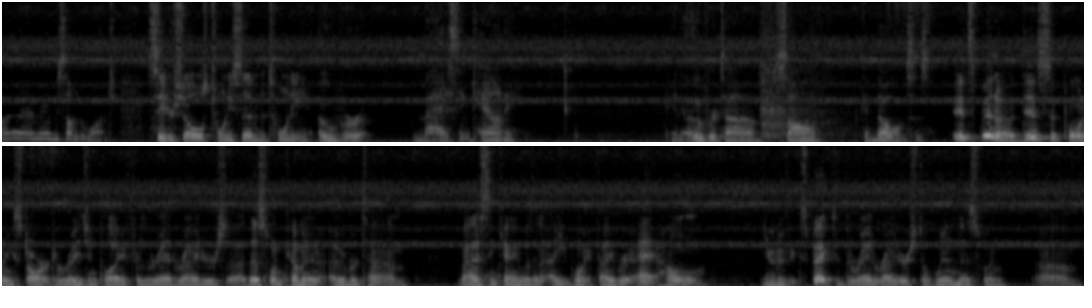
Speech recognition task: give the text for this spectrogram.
I, maybe something to watch. Cedar Shoals twenty seven to twenty over Madison County in overtime. Song condolences. It's been a disappointing start to region play for the Red Raiders. Uh, this one coming in overtime. Madison County was an eight point favorite at home. You would have expected the Red Raiders to win this one. Um.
